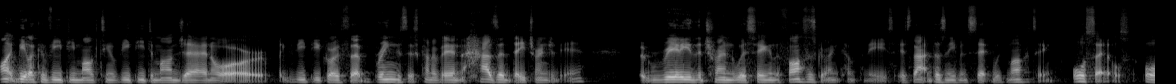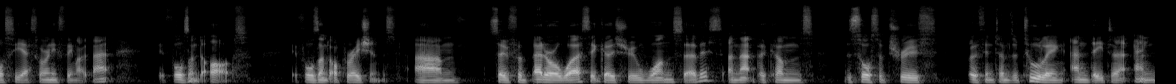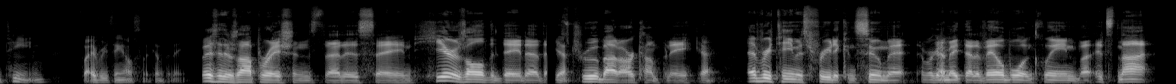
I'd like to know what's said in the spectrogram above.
Might be like a VP marketing or VP demand gen or like VP growth that brings this kind of in, has a data engineer. But really, the trend we're seeing in the fastest growing companies is that doesn't even sit with marketing or sales or CS or anything like that. It falls under ops it falls under operations. Um, so for better or worse, it goes through one service, and that becomes the source of truth, both in terms of tooling and data and team for everything else in the company. Basically, there's operations that is saying, here's all the data that's yeah. true about our company. Yeah. Every team is free to consume it, and we're going to yeah. make that available and clean, but it's not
